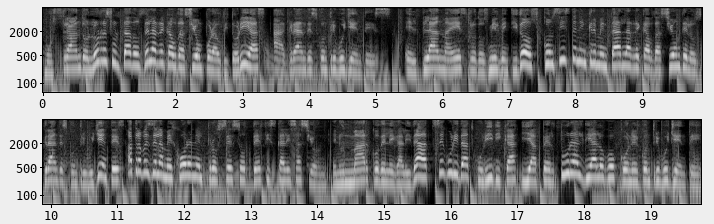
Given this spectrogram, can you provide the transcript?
mostrando los resultados de la recaudación por auditorías a grandes contribuyentes. El Plan Maestro 2022 consiste en incrementar la recaudación de los grandes contribuyentes a través de la mejora en el proceso de fiscalización, en un marco de legalidad, seguridad jurídica y apertura al diálogo con el contribuyente.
